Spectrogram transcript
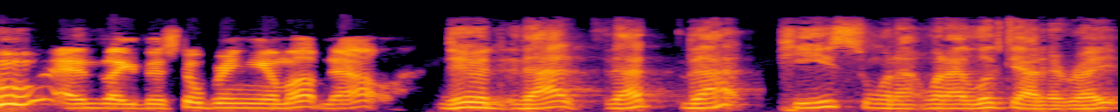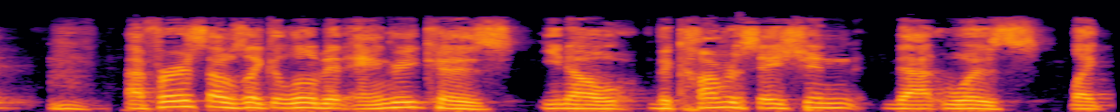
and like they're still bringing him up now dude that that that piece when i when i looked at it right? At first i was like a little bit angry because you know the conversation that was like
